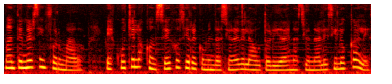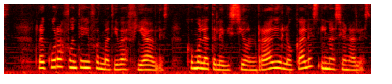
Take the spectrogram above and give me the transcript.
mantenerse informado, escuche los consejos y recomendaciones de las autoridades nacionales y locales, recurra a fuentes informativas fiables, como la televisión, radios locales y nacionales,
